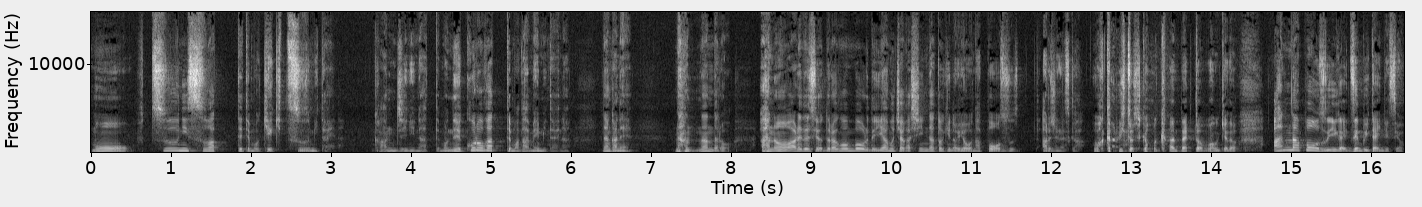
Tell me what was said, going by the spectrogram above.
もう普通に座ってても激痛みたいな感じになってもう寝転がってもダメみたいな。なんかねなんだろう。あのあれですよ「ドラゴンボール」でヤムチャが死んだ時のようなポーズあるじゃないですか。分かる人しか分かんないと思うけどあんなポーズ以外全部痛いんですよ。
